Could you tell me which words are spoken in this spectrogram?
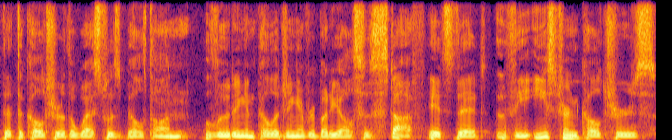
that the culture of the West was built on looting and pillaging everybody else's stuff. It's that the Eastern cultures,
